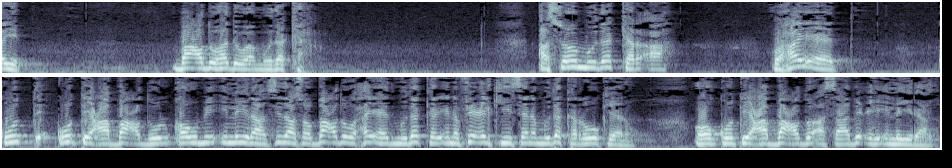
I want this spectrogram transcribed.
ayib bacdu hadda waa mudakar asoo mudakar ah waxay ahayd quطica bacdu اlqowmi in la yihahdo sidaasoo bacdu waxay ahayd mudakar in ficilkiisana mudakar lagu keeno oo quطica bacdu asaabicihi in la yidhaahdo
